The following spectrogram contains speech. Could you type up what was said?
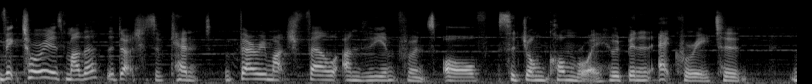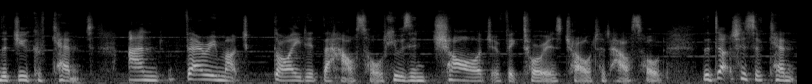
Victoria's mother, the Duchess of Kent, very much fell under the influence of Sir John Conroy, who had been an equerry to the Duke of Kent and very much guided the household. He was in charge of Victoria's childhood household. The Duchess of Kent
